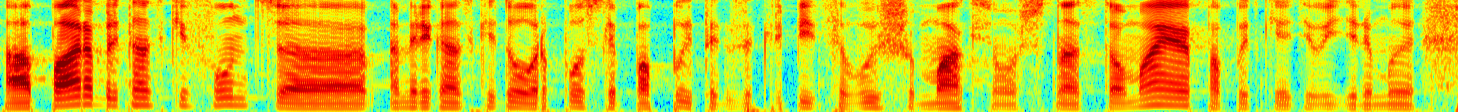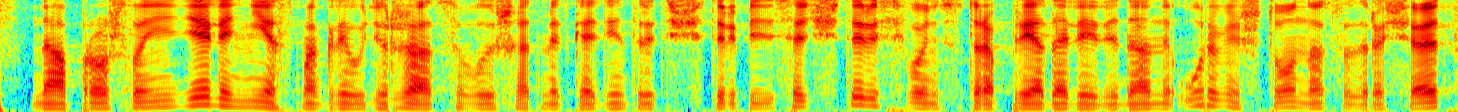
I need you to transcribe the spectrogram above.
А, пара британский фунт, а, американский доллар после попыток закрепиться выше максимума 16 мая, попытки эти видели мы на прошлой неделе, не смогли удержаться выше отметки 1.3454. Сегодня с утра преодолели данный уровень, что нас возвращает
